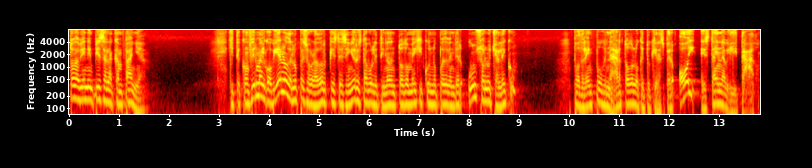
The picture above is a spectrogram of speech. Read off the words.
todavía empieza la campaña. Y te confirma el gobierno de López Obrador que este señor está boletinado en todo México y no puede vender un solo chaleco. Podrá impugnar todo lo que tú quieras, pero hoy está inhabilitado.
